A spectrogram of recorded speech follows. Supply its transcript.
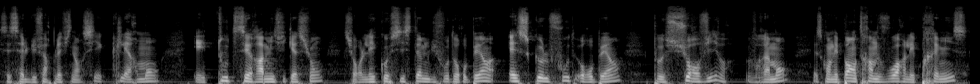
c'est celle du fair play financier, clairement, et toutes ses ramifications sur l'écosystème du foot européen. Est-ce que le foot européen peut survivre vraiment? Est-ce qu'on n'est pas en train de voir les prémices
